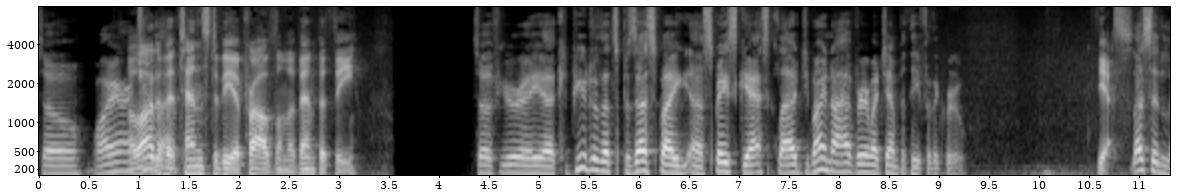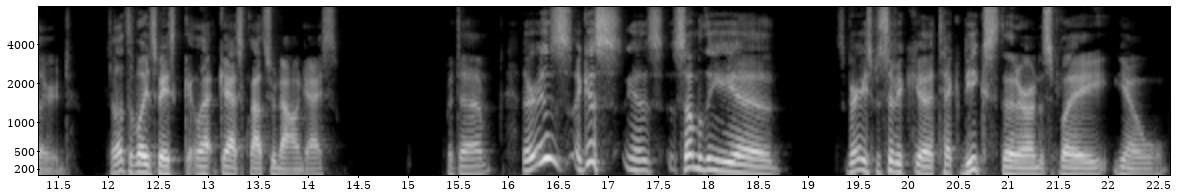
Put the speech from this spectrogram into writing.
So why aren't a lot of it tends to be a problem of empathy. So if you're a, uh computer that's possessed by a space gas cloud, you might not have very much empathy for the crew. Yes. Lesson learned. So let's avoid space gas clouds from now on, guys. But uh, there is, I guess, you know, some of the uh, very specific uh, techniques that are on display. You know,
